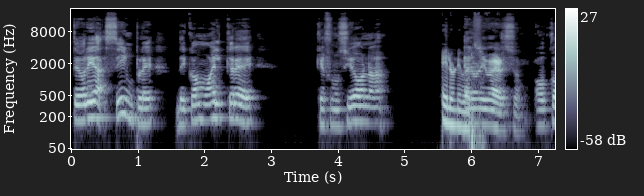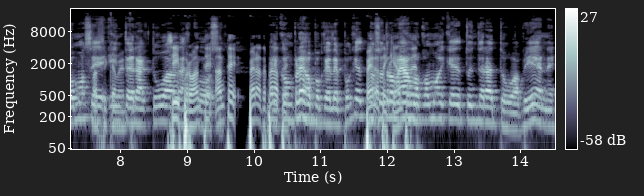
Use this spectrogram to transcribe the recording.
teoría simple de cómo él cree que funciona El el universo. O cómo se interactúan Sí, las pero antes, cosas. antes, espérate, Es espérate. complejo porque después que Espérate, nosotros que veamos de- cómo es que tú interactúas, viene,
